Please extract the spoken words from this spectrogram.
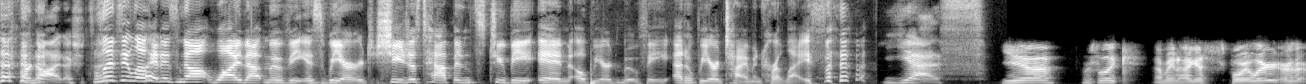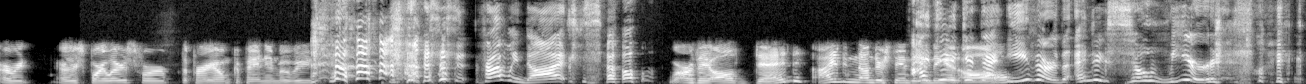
or not, I should say. Lindsay Lohan is not why that movie is weird. She just happens to be in a weird movie at a weird time in her life. yes. Yeah, there's like, I mean, I guess spoiler. Are, are we? Are there spoilers for the Prairie Home Companion movies? Probably not. So are they all dead? I didn't understand the I ending didn't at all. I didn't get that either. The ending's so weird. It's like,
